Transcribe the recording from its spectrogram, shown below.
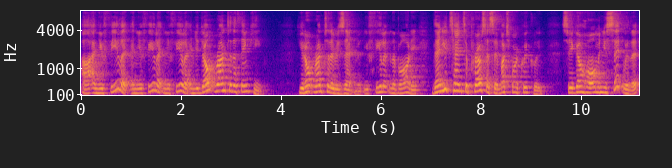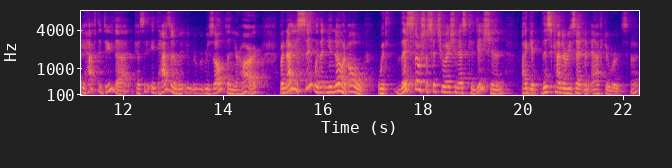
Uh, and you feel it and you feel it and you feel it and you don't run to the thinking. You don't run to the resentment. You feel it in the body. Then you tend to process it much more quickly. So you go home and you sit with it. You have to do that because it has a re- result on your heart. But now you sit with it and you know it. Oh, with this social situation as condition, I get this kind of resentment afterwards. Right?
